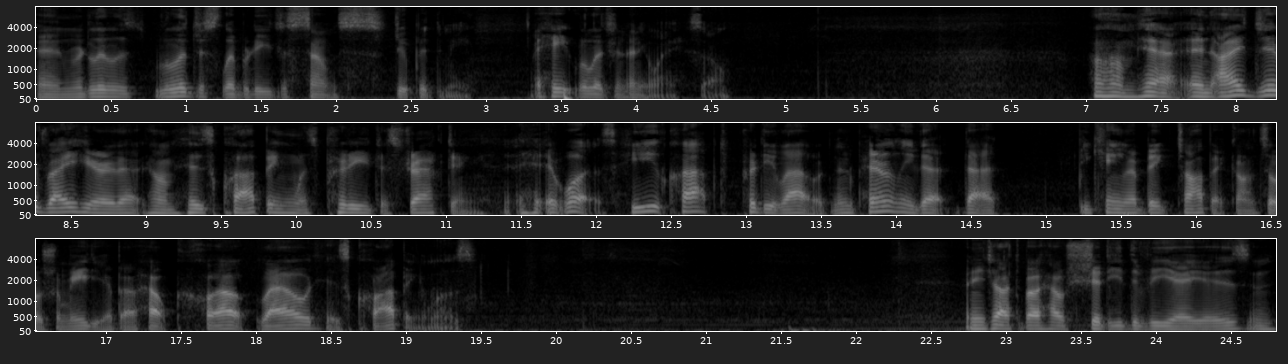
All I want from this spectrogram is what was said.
and religious religious liberty just sounds stupid to me. I hate religion anyway, so. Um, yeah, and I did write here that um, his clapping was pretty distracting. It was. He clapped pretty loud, and apparently that, that became a big topic on social media about how loud his clapping was. And he talked about how shitty the VA is, and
